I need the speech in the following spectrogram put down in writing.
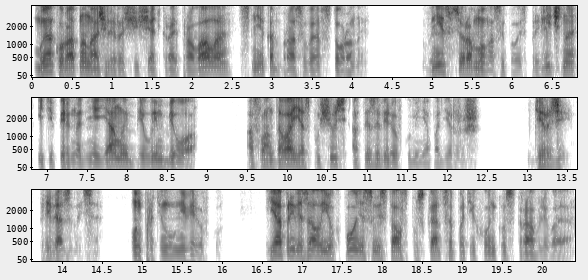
Мы аккуратно начали расчищать край провала, снег отбрасывая в стороны. Вниз все равно насыпалось прилично, и теперь на дне ямы белым-бело. «Аслан, давай я спущусь, а ты за веревку меня подержишь». «Держи, привязывайся». Он протянул мне веревку. Я привязал ее к поясу и стал спускаться, потихоньку стравливая.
